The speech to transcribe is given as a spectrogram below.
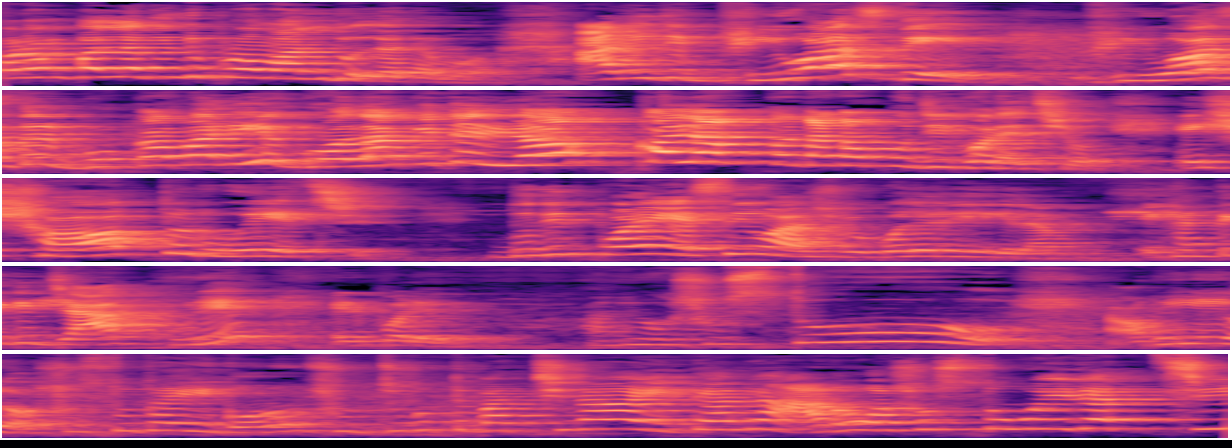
ওরম করলে কিন্তু প্রমাণ তুলে দেবো। আর এই যে ভিউয়ার্সদের ভিউয়ার্সদের বোকা বানিয়ে গলা কেটে লক্ষ লক্ষ টাকা পুঁজি করেছ। এই সব তো রয়েছে। দুদিন পরে এসিও আসবে বলে দিয়ে গেলাম। এখান থেকে যা ঘুরে এরপরে আমি অসুস্থ। আমি এই অসুস্থতা, এই গরম সহ্য করতে পারছি না। এতে আমি আরও অসুস্থ হয়ে যাচ্ছি।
